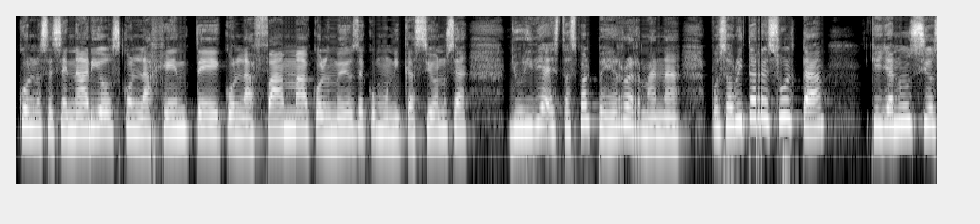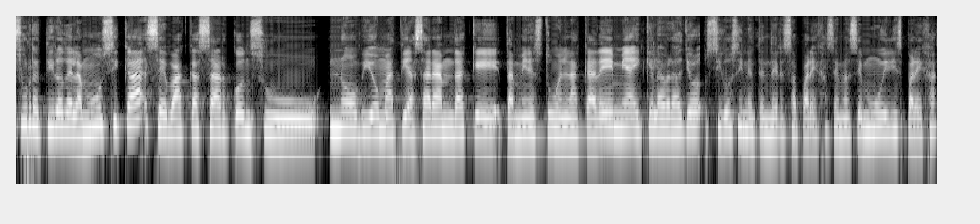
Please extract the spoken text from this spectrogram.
con los escenarios, con la gente, con la fama, con los medios de comunicación. O sea, Yuridia, estás para el perro, hermana. Pues ahorita resulta que ya anunció su retiro de la música, se va a casar con su novio Matías Aranda, que también estuvo en la academia y que la verdad yo sigo sin entender esa pareja, se me hace muy dispareja,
